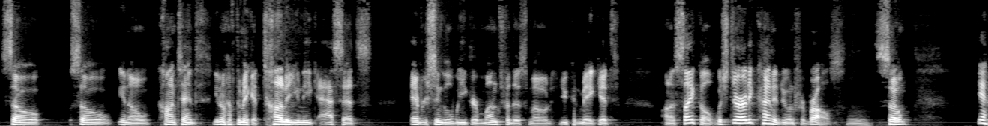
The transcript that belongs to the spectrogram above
So so you know content you don't have to make a ton of unique assets every single week or month for this mode you could make it on a cycle which they're already kind of doing for brawls. Mm. so yeah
